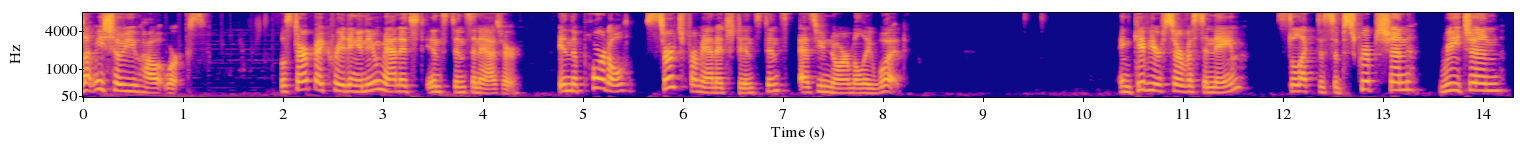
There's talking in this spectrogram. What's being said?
Let me show you how it works. We'll start by creating a new managed instance in Azure. In the portal, search for managed instance as you normally would. And give your service a name, select a subscription, region,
